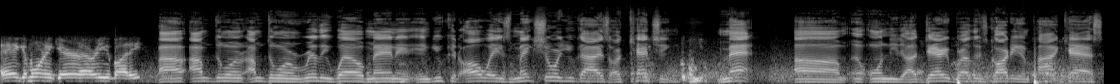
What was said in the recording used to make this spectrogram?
Hey, good morning, Garrett. How are you, buddy? Uh, I'm doing I'm doing really well, man. And, and you could always make sure you guys are catching Matt um, on the uh, Dery Brothers Guardian podcast.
